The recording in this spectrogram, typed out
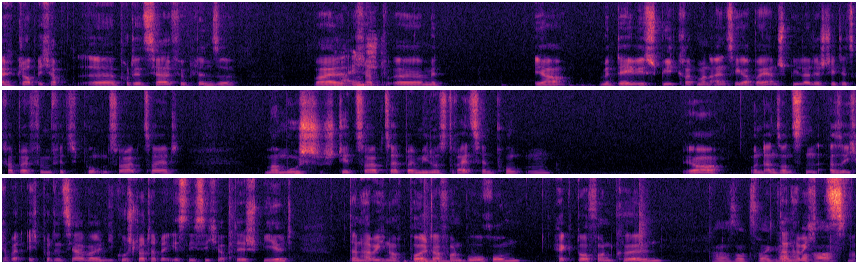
Ich glaube, ich habe äh, Potenzial für Plinse. Weil Meinst? ich habe äh, mit, ja, mit Davies spielt gerade mein einziger Bayern-Spieler, der steht jetzt gerade bei 45 Punkten zur Halbzeit. Mamouche steht zur Halbzeit bei minus 13 Punkten. Ja, und ansonsten, also ich habe halt echt Potenzial, weil Nico Schlotterbeck ist nicht sicher, ob der spielt. Dann habe ich noch Polter mhm. von Bochum, Hector von Köln. Da hast noch zwei Gladbacher. Dann habe ich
